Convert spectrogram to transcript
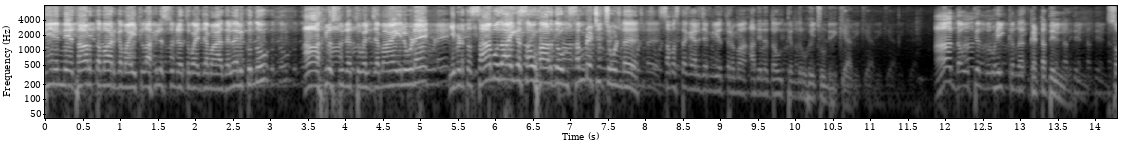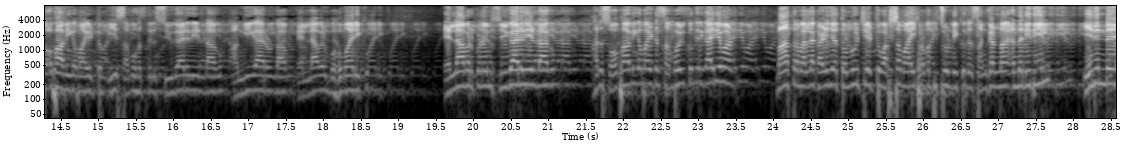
ദീനിന്റെ യഥാർത്ഥ മാർഗമായിട്ടുള്ള അഖിലസുന്നത്ത് വൽ ജമാ നിലനിൽക്കുന്നു. ആ അഖിലസുന്നത്ത് വൽ ജമായിലൂടെ ഇവിടുത്തെ സാമുദായിക സൗഹാർദ്ദവും സംരക്ഷിച്ചുകൊണ്ട് സമസ്ത കേരള ജമിയത്തുമ അതിന്റെ ദൗത്യം നിർവഹിച്ചുകൊണ്ടിരിക്കുകയാണ്. ആ ദൗത്യം നിർവഹിക്കുന്ന ഘട്ടത്തിൽ സ്വാഭാവികമായിട്ടും ഈ സമൂഹത്തിൽ സ്വീകാര്യത ഉണ്ടാകും അംഗീകാരം ഉണ്ടാകും എല്ലാവരും ബഹുമാനിക്കും. എല്ലാവർക്കും സ്വീകാര്യത ഉണ്ടാകും അത് സ്വാഭാവികമായിട്ട് സംഭവിക്കുന്ന ഒരു കാര്യമാണ്. മാത്രമല്ല കഴിഞ്ഞ തൊണ്ണൂറ്റിയെട്ട് വർഷമായി പ്രവർത്തിച്ചുകൊണ്ടിരിക്കുന്ന സംഘടന എന്ന രീതിയിൽ ഇതിന്റെ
